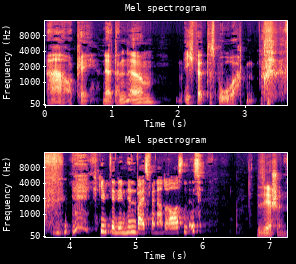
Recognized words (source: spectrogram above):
Ah, okay. Ja, dann, ähm, ich werde das beobachten. ich gebe dir den Hinweis, wenn er draußen ist. Sehr schön.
